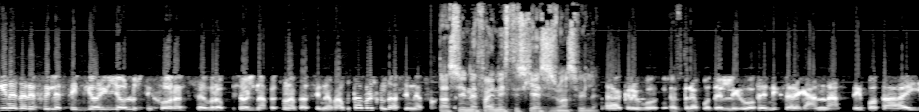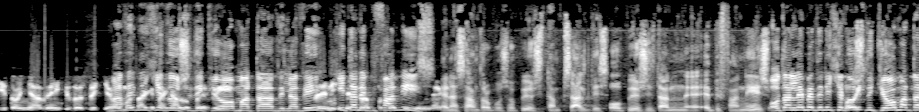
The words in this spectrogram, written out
γίνεται, ρε φίλε, στην πιο ηλιόλουστη χώρα της Ευρώπης όλοι να πέφτουν από τα σύννεφα. Πού τα βρίσκουν τα σύννεφα. Τα σύννεφα είναι στις σχέσεις μας, φίλε. Ακριβώς. Δεν τρέπονται λίγο. Δεν ήξερε κανένας τίποτα. Η γειτονιά δεν έχει δώσει δικαιώματα. Μα δεν είχε δώσει δικαιώματα, δηλαδή ήταν επιφανής. Ένας άνθρωπος ο οποίος ήταν ψάλτης, ο οποίος ήταν ε, επιφανής. Όταν λέμε δεν είχε δώσει δικαιώματα,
